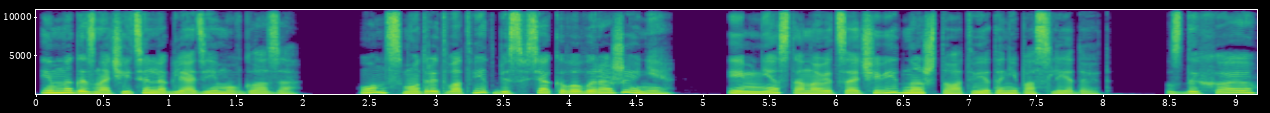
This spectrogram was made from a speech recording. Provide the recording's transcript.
и многозначительно глядя ему в глаза. Он смотрит в ответ без всякого выражения, и мне становится очевидно, что ответа не последует. Вздыхаю,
